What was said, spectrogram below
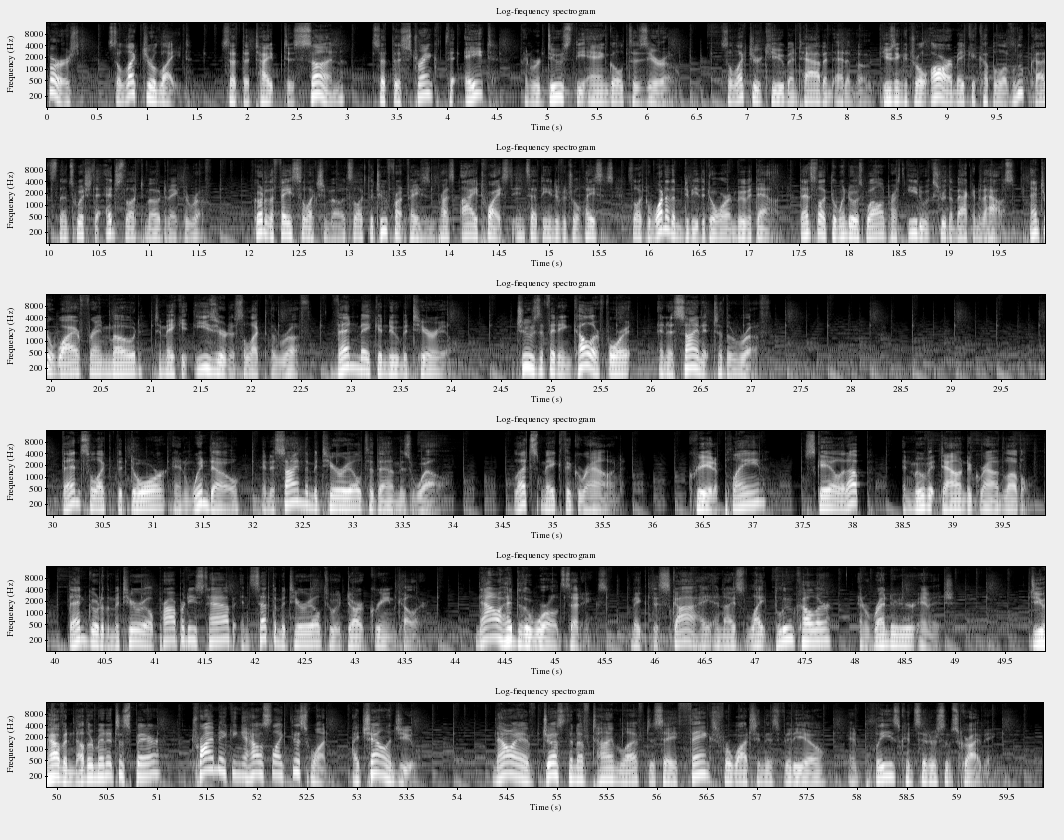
First, select your light. Set the type to sun, set the strength to 8, and reduce the angle to 0. Select your cube and tab in edit mode. Using Ctrl R, make a couple of loop cuts, then switch to edge select mode to make the roof. Go to the face selection mode, select the two front faces and press I twice to inset the individual faces. Select one of them to be the door and move it down. Then select the window as well and press E to extrude them back into the house. Enter wireframe mode to make it easier to select the roof. Then make a new material. Choose a fitting color for it and assign it to the roof. Then select the door and window and assign the material to them as well. Let's make the ground. Create a plane, scale it up, and move it down to ground level. Then go to the Material Properties tab and set the material to a dark green color. Now head to the World settings. Make the sky a nice light blue color and render your image. Do you have another minute to spare? Try making a house like this one. I challenge you. Now I have just enough time left to say thanks for watching this video and please consider subscribing.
